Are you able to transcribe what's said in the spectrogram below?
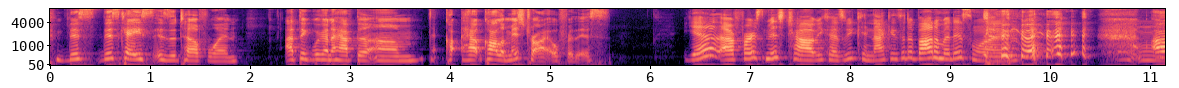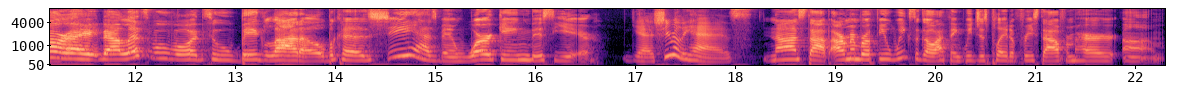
this this case is a tough one. I think we're gonna have to um ca- call a mistrial for this. Yeah, our first mistrial because we cannot get to the bottom of this one. All right, now let's move on to Big Latto because she has been working this year. yeah, she really has. nonstop. I remember a few weeks ago, I think we just played a freestyle from her. Um,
